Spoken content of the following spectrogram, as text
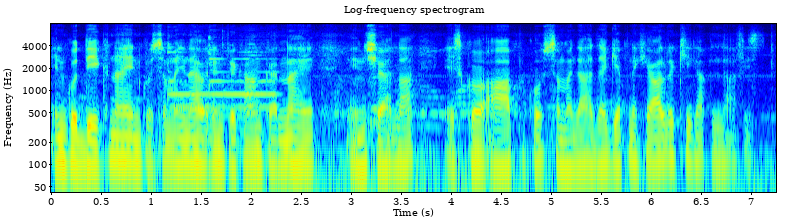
ان کو دیکھنا ہے، ان کو سمجھنا ہے اور ان پہ کام کرنا ہے۔ انشاءاللہ اس کو آپ کو سمجھ آ جائے گی۔ اپنے خیال رکھیے گا۔ اللہ حافظ۔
